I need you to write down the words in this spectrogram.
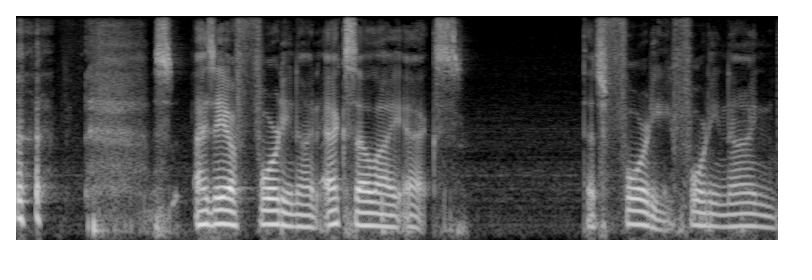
it. Isaiah 49, XLIX. That's 40, 49,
